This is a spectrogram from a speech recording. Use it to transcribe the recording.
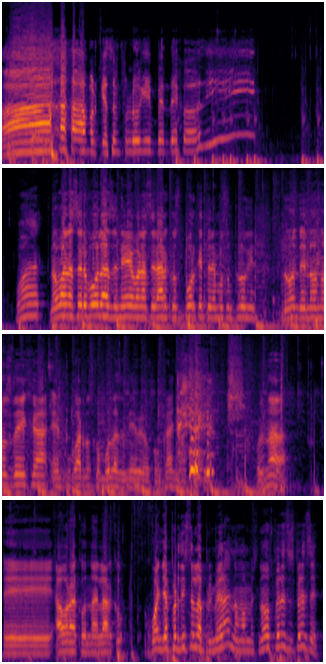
Ah, porque es un plugin, pendejo. Sí. What? No van a ser bolas de nieve, van a ser arcos porque tenemos un plugin donde no nos deja empujarnos con bolas de nieve o con caña. así que, pues nada. Eh, ahora con el arco. Juan, ¿ya perdiste la primera? No mames. No, espérense, espérense.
